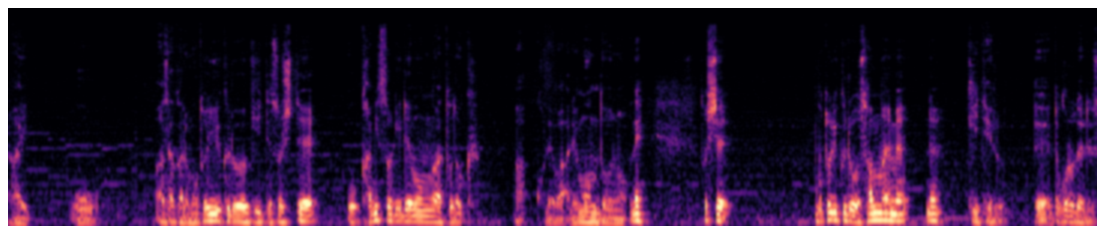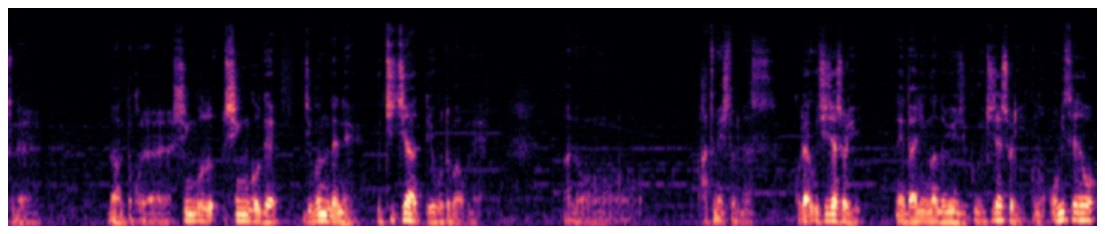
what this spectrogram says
はい。お朝から元ゆくるを聞いてそしておカミソリレモンが届く。あこれはレモン堂のね。そして元リクルを3枚目ね聞いている、えーところでですねなんとこれ新語新語で自分でね「うちじゃ」っていう言葉をねあのー発明しております。これはうちじゃ処理。ねダイニングミュージックうちじゃ処理。このお店を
